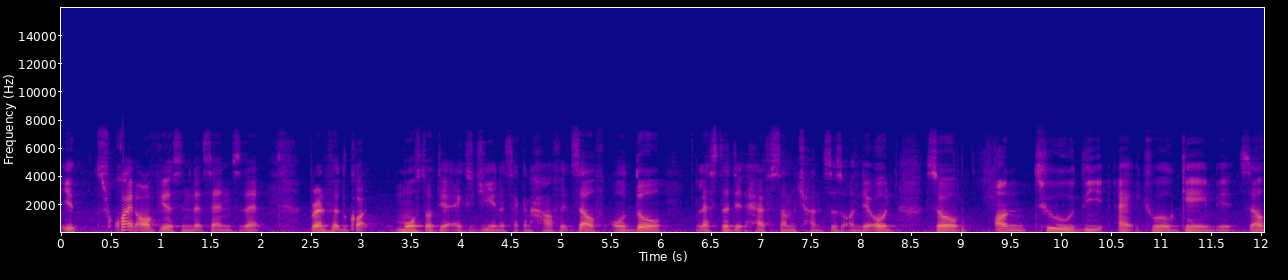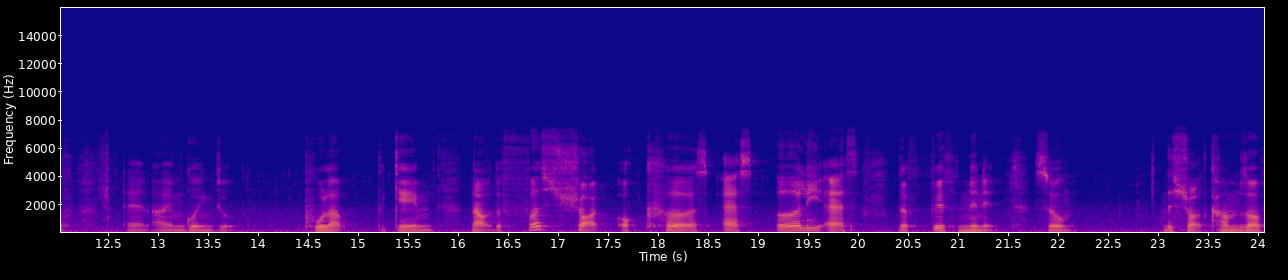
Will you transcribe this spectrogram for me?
It's quite obvious in that sense that Brentford got most of their XG in the second half itself, although Leicester did have some chances on their own. So on to the actual game itself, and I'm going to pull up the game. Now the first shot occurs as early as the fifth minute. So the shot comes off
